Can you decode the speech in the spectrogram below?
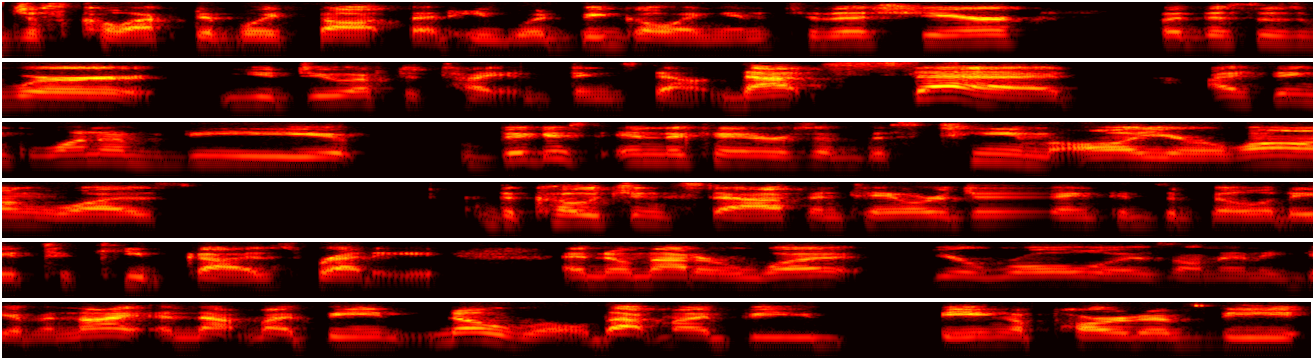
just collectively thought that he would be going into this year. But this is where you do have to tighten things down. That said, I think one of the biggest indicators of this team all year long was the coaching staff and Taylor Jenkins' ability to keep guys ready. And no matter what your role is on any given night, and that might be no role, that might be being a part of the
